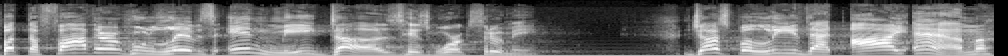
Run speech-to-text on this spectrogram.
but the Father who lives in me does his work through me. Just believe that I am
